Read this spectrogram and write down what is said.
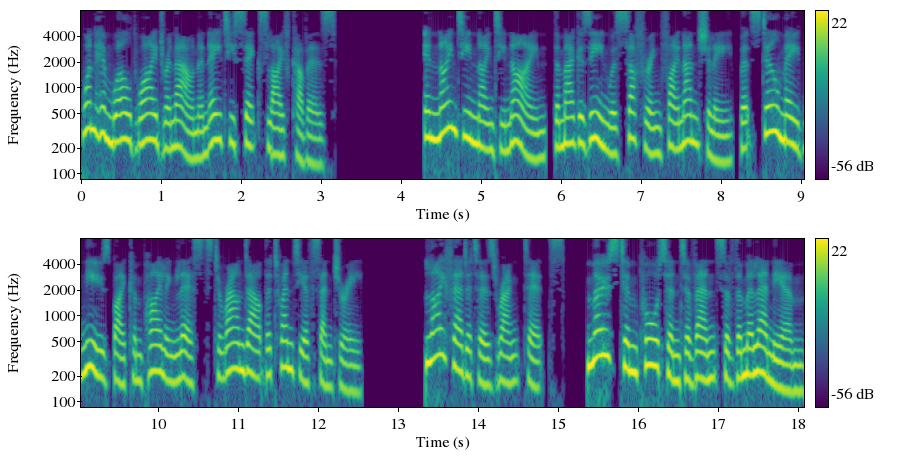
won him worldwide renown and 86 life covers. In 1999, the magazine was suffering financially, but still made news by compiling lists to round out the 20th century. Life editors ranked its most important events of the millennium.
